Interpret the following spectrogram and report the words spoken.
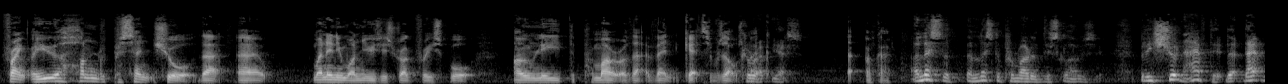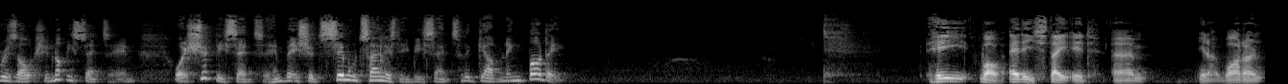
Frank, are you 100% sure that uh, when anyone uses drug-free sport, only the promoter of that event gets the results Correct, back? yes. Uh, okay. Unless the, unless the promoter discloses it. But he shouldn't have to. That, that result should not be sent to him, or it should be sent to him, but it should simultaneously be sent to the governing body. He, well, Eddie stated, um, you know, why don't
